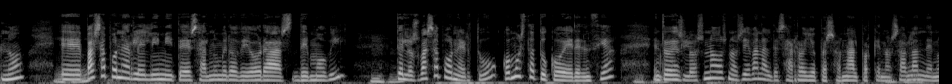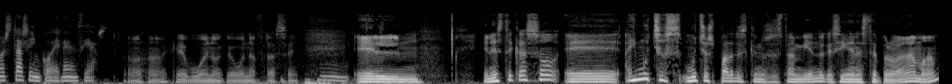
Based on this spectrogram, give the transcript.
¿no? Eh, ¿Vas a ponerle límites al número de horas de móvil? ¿Te los vas a poner tú? ¿Cómo está tu coherencia? Entonces los nos nos llevan al desarrollo personal porque nos hablan de nuestras incoherencias. Ajá, qué bueno, qué buena frase. Mm. El, en este caso, eh, hay muchos, muchos padres que nos están viendo, que siguen este programa,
